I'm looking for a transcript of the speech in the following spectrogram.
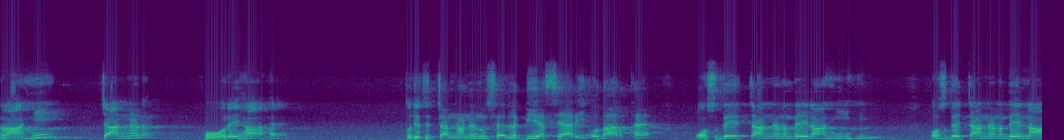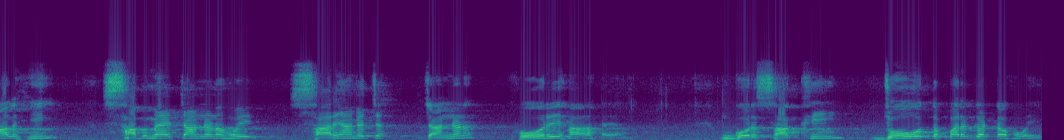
ਰਾਹੀਂ ਚਾਨਣ ਹੋ ਰਿਹਾ ਹੈ। ਤੋ ਜਿੱਥੇ ਚਾਨਣ ਨੂੰ ਲੱਗੀ ਹੈ ਸਿਆਰੀ ਉਹਦਾ ਅਰਥ ਹੈ ਉਸ ਦੇ ਚਾਨਣ ਦੇ ਰਾਹੀਂ ਹੀ ਉਸ ਦੇ ਚਾਨਣ ਦੇ ਨਾਲ ਹੀ ਸਭ ਮੈਂ ਚਾਨਣ ਹੋਏ, ਸਾਰਿਆਂ ਵਿੱਚ ਚਾਨਣ ਹੋ ਰਿਹਾ ਹੈ। ਗੁਰ ਸਾਖੀ ਜੋਤ ਪ੍ਰਗਟ ਹੋਏ,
